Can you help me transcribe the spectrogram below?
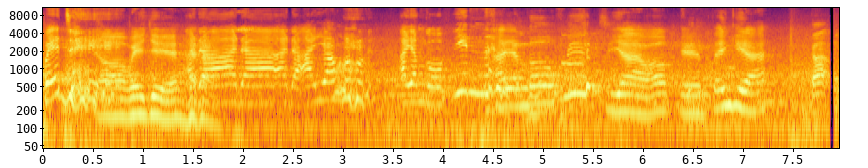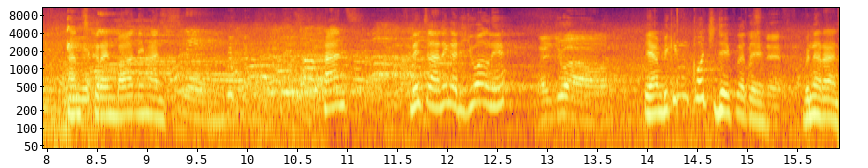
PJ. Oh, PJ ya. Ada ada ada ayam. Ayam Govin. Ayang Govin, siap. Oke, thank you ya. Kak, Hans keren banget nih Hans. Hans, ini celananya nggak dijual nih ya? Nggak dijual. Yang bikin Coach Dave katanya. Coach Dave. Beneran.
